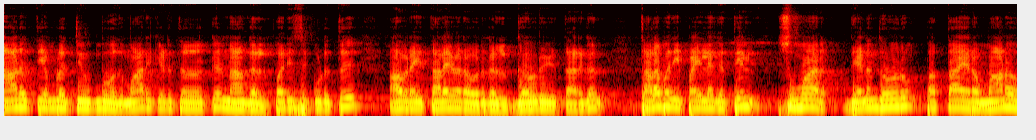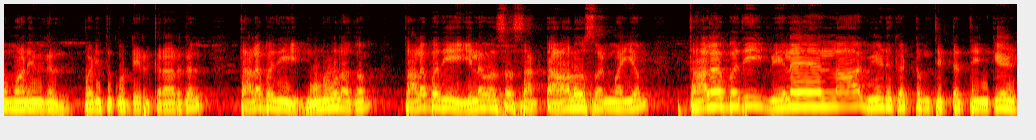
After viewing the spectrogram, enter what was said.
நானூற்றி எண்பத்தி ஒம்பது மார்க் எடுத்ததற்கு நாங்கள் பரிசு கொடுத்து அவரை தலைவர் அவர்கள் கௌரவித்தார்கள். தளபதி பயிலகத்தில் சுமார் தினந்தோறும் பத்தாயிரம் மாணவ மாணவிகள் படித்து கொண்டிருக்கிறார்கள். தளபதி நூலகம் தளபதி இலவச சட்ட ஆலோசனை மையம் தளபதி விலையில்லா வீடு கட்டும் திட்டத்தின் கீழ்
